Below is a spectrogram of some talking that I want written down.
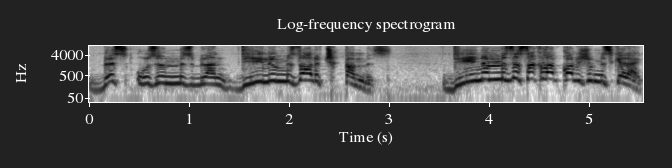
biz o'zimiz bilan dinimizni olib chiqqanmiz. Dinimizni saqlab qolishimiz kerak.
